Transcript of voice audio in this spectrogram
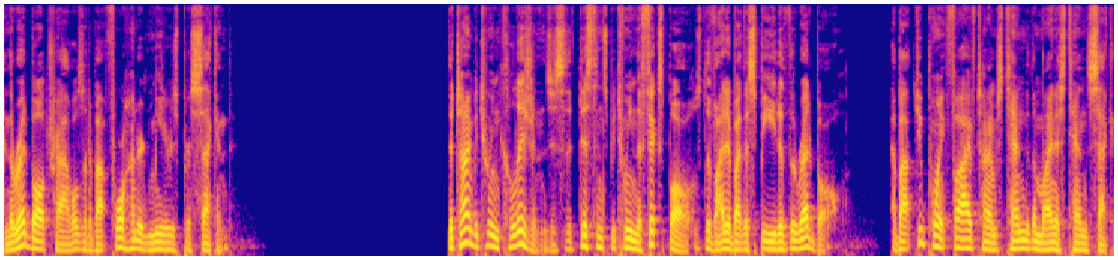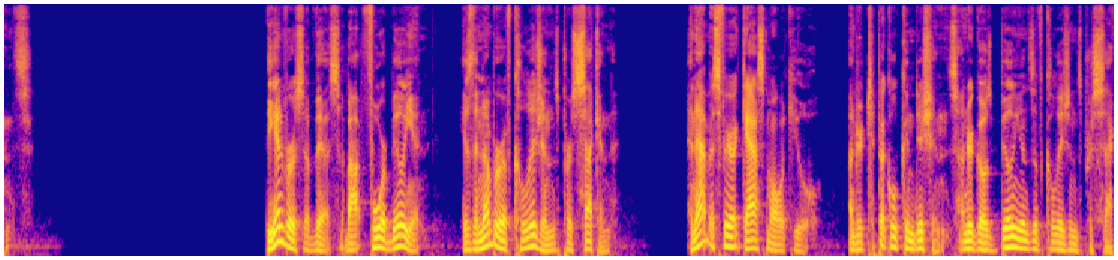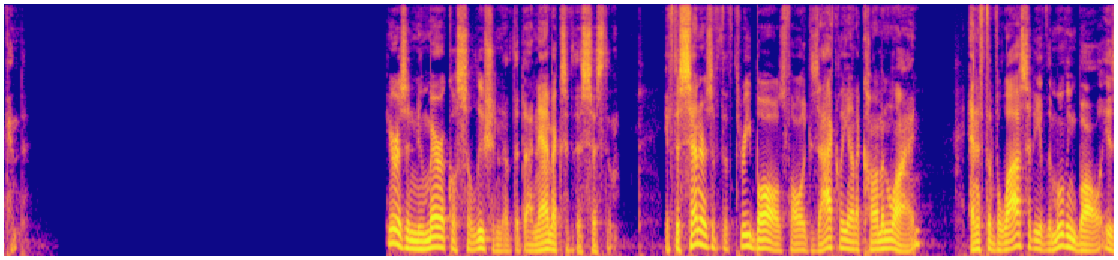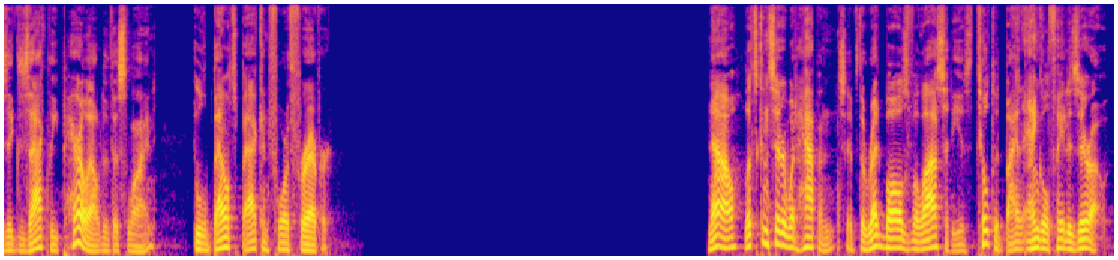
and the red ball travels at about 400 meters per second. The time between collisions is the distance between the fixed balls divided by the speed of the red ball, about 2.5 times 10 to the minus 10 seconds. The inverse of this, about 4 billion, is the number of collisions per second. An atmospheric gas molecule, under typical conditions, undergoes billions of collisions per second. Here is a numerical solution of the dynamics of this system. If the centers of the three balls fall exactly on a common line, and if the velocity of the moving ball is exactly parallel to this line, it will bounce back and forth forever. Now, let's consider what happens if the red ball's velocity is tilted by an angle theta zero.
